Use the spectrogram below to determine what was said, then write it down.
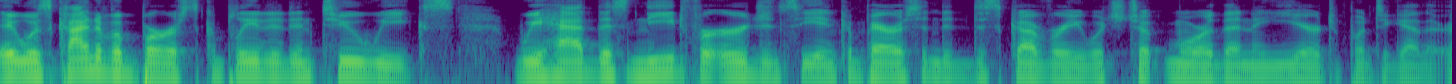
It was kind of a burst completed in two weeks. We had this need for urgency in comparison to Discovery, which took more than a year to put together.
